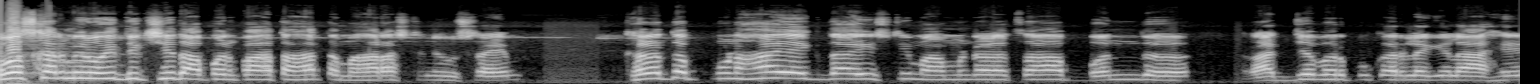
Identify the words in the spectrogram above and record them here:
नमस्कार मी रोहित दीक्षित. आपण पाहत आहात महाराष्ट्र न्यूज टाईम खरं तर पुन्हा एकदा एस टी महामंडळाचा बंद राज्यभर पुकारला गेला आहे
